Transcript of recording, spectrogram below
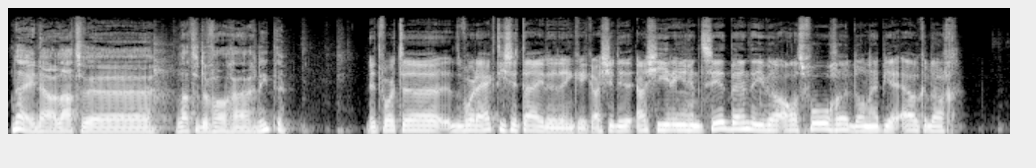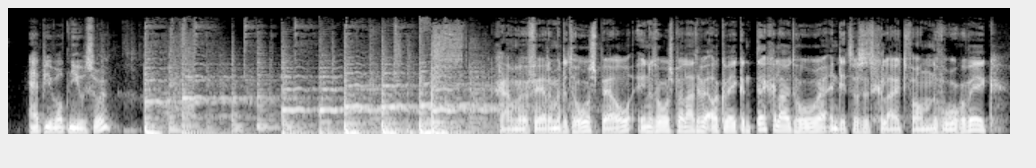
nee, nou laten we, laten we ervan gaan genieten. Dit wordt, eh, het worden hectische tijden, denk ik. Als je, dit, als je hierin geïnteresseerd bent en je wil alles volgen, dan heb je elke dag heb je wat nieuws hoor. Gaan we verder met het hoorspel. In het hoorspel laten we elke week een techgeluid horen. En dit was het geluid van de vorige week.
